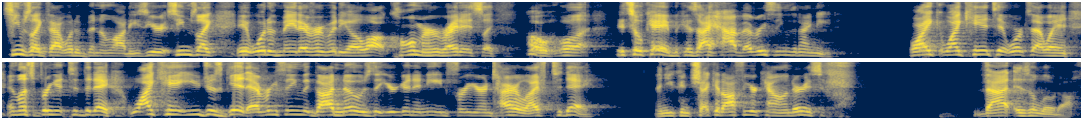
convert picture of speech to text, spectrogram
Seems like that would have been a lot easier. It seems like it would have made everybody a lot calmer, right? It's like, oh, well, it's okay because I have everything that I need. Why, why can't it work that way? And, let's bring it to today. Why can't you just get everything that God knows that you're going to need for your entire life today? And you can check it off of your calendar and say, that is a load off.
